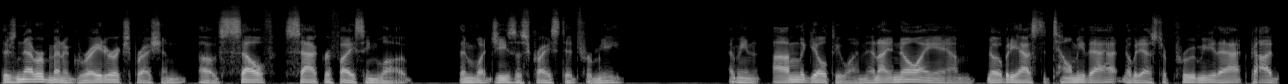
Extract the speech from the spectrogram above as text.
There's never been a greater expression of self sacrificing love than what Jesus Christ did for me. I mean, I'm the guilty one, and I know I am. Nobody has to tell me that. Nobody has to prove me that. God,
